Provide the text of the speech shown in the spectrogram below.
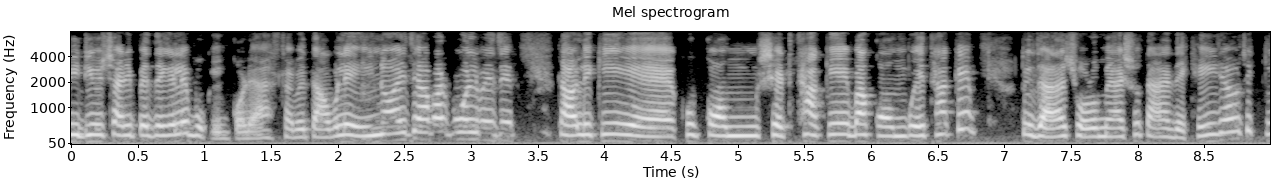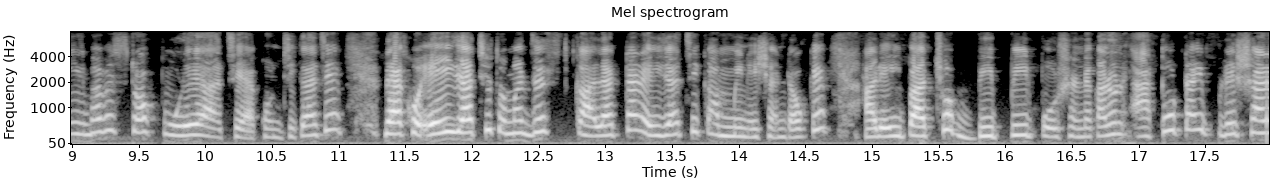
ভিডিও শাড়ি পেতে গেলে বুকিং করে আসতে হবে। তাহলে এই নয় যে আবার বলবে যে, তাহলে কি খুব কম সেট থাকে বা কম এ থাকে? তো যারা শোরুমে আসো, তারা দেখেই যাও যে কীভাবে স্টক পড়ে আছে এখন, ঠিক আছে? দেখো, এই যাচ্ছে তোমার জাস্ট কালারটা আর এই যাচ্ছে কম্বিনেশনটা ওকে আর এই পাচ্ছ বিপির পোর্শনটা কারণ এতটাই প্রেশার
